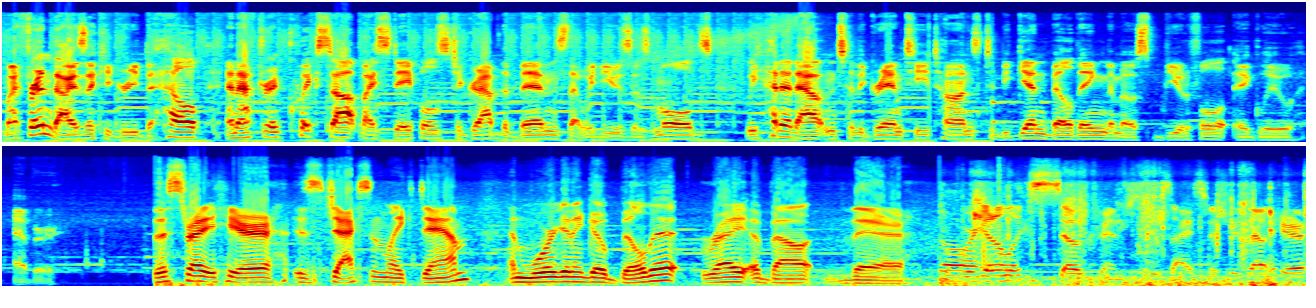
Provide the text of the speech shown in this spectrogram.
My friend Isaac agreed to help, and after a quick stop by Staples to grab the bins that we'd use as molds, we headed out into the Grand Tetons to begin building the most beautiful igloo ever. This right here is Jackson Lake Dam, and we're gonna go build it right about there. We're gonna look so cringe to these ice fishers out here.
